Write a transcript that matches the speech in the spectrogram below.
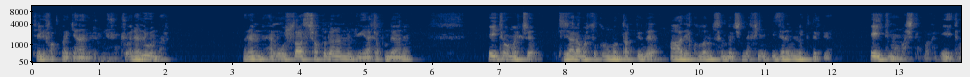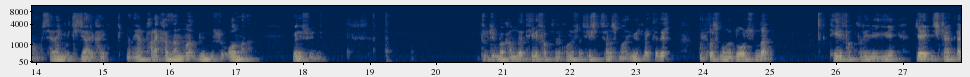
telif hakları genel müdürlüğü. Çünkü önemli bunlar. Önemli. Hem uluslararası çapta da önemli. Dünya çapında yani. Eğitim amaçlı ticari amaçlı kullanılmadığı takdirde adil kullanım sınırları içinde film izlenebilmektedir diyor. Eğitim amaçlı. Bakın eğitim amaçlı. Herhangi bir ticari kaygı gütmeden. Yani para kazanma duygusu olmadan. Böyle söyleyeyim. Kültür Bakanlığı telif hakları konusunda çeşitli çalışmalar yürütmektedir. Bu çalışmalar doğrusunda telif hakları ile ilgili gerekli şikayetler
